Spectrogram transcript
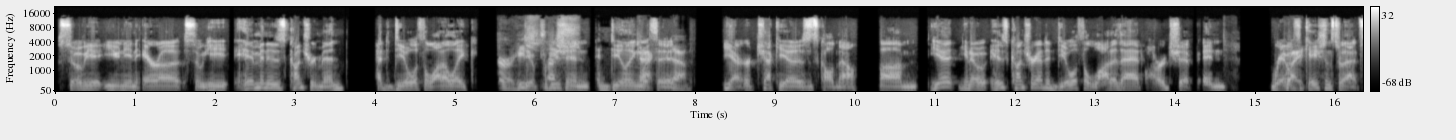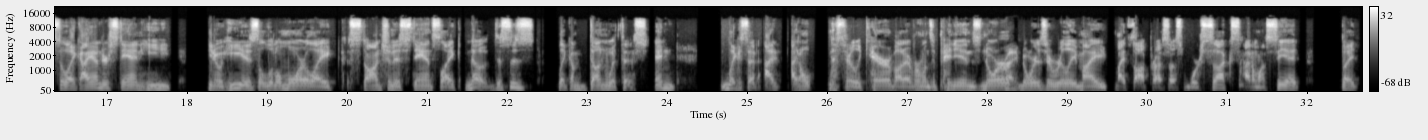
Soviet Union era, so he him and his countrymen had to deal with a lot of like sure he's the oppression and dealing he's with it. Yeah, yeah, or Czechia as it's called now. Um, yet you know his country had to deal with a lot of that hardship and ramifications for that. So like I understand he, you know, he is a little more like staunch in his stance. Like, no, this is like I'm done with this. And like I said, I I don't necessarily care about everyone's opinions, nor Right. nor is it really my my thought process. War sucks. I don't want to see it. But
